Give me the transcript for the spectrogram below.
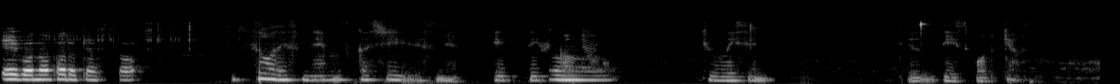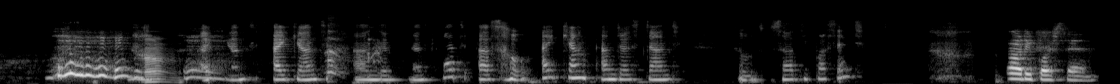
英語のポドキャスト。そうですね。難しいですね。It's う difficult ん to listen to this podcast. Ah. I can't, I can't understand, but uh, so I can understand. So 30%? 30%.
